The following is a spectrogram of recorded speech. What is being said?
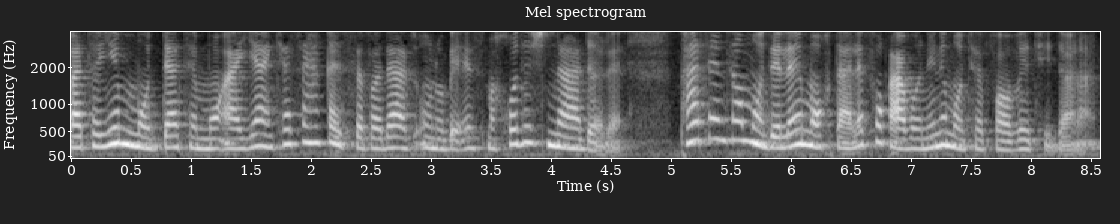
و تا یه مدت معین کسی حق استفاده از اونو به اسم خودش نداره. پتنت ها مدل مختلف و قوانین متفاوتی دارن.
